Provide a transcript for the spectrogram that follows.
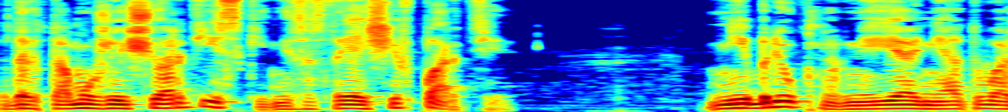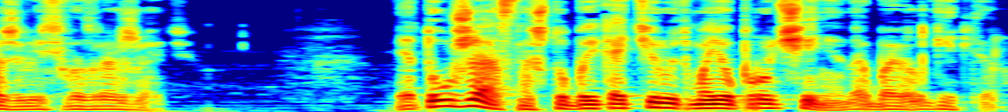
да к тому же еще артистке, не состоящей в партии. Ни Брюкнер, ни я не отважились возражать. «Это ужасно, что бойкотируют мое поручение», — добавил Гитлер.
